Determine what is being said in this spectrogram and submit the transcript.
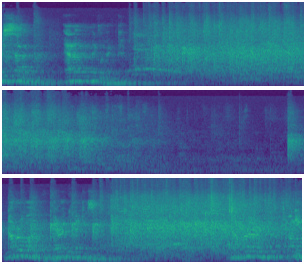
Number seven, Adam Miklovic. Number one, Eric Winterson. Number 20,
